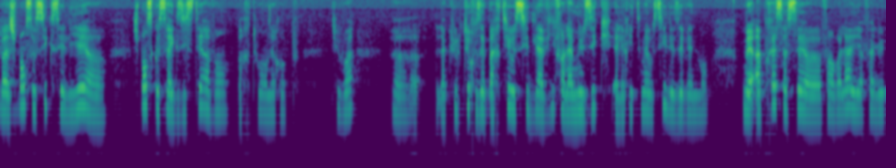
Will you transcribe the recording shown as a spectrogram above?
Bah, je pense aussi que c'est lié à. Je pense que ça existait avant, partout en Europe. Tu vois euh, La culture faisait partie aussi de la vie. Enfin, la musique, elle rythmait aussi les événements. Mais après, ça c'est. Euh, enfin, voilà, il a fallu.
